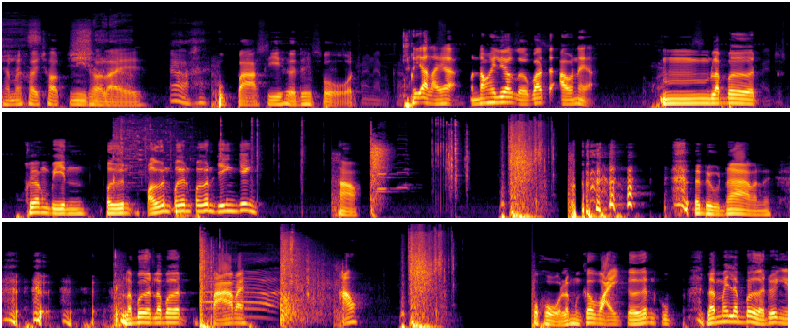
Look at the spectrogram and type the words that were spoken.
ฉันไม่ค่อยชอบที่นี่เท่าไหร่ Oh, หุบปากที่เธอได้โปรด trying to have a เฮ้ยอะไรอะ มันต้องให้เลือกเลยว่าจะเอาไหนอะอืมระเบิดเครื่องบินปืนปืนปืนปืนยิงยิงอ้าวแล้วดูหน้ามันระเบิดระเบิดปาไป เอาโอ้โห แล้วมึงก็ไวเกินกูแล้วไม่ระเบิดด้วยไง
